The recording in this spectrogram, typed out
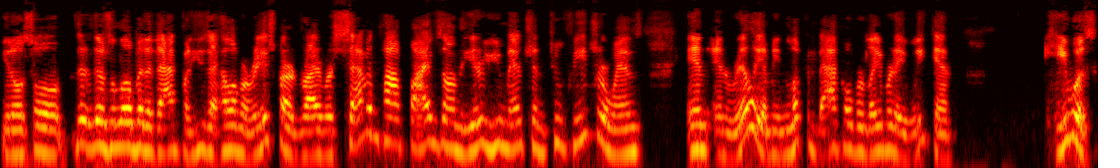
you know, so there, there's a little bit of that. But he's a hell of a race car driver. Seven top fives on the year. You mentioned two feature wins, and and really, I mean, looking back over Labor Day weekend, he was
